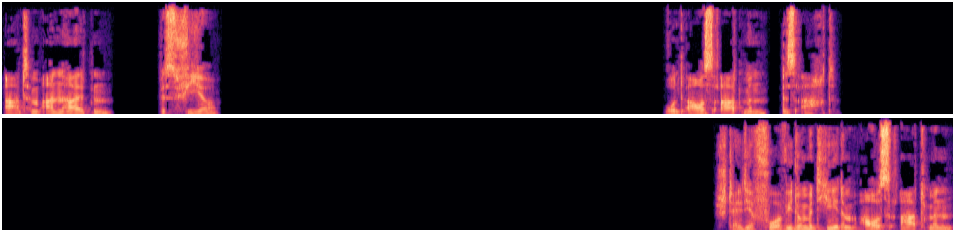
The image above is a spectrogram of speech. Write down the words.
Atem anhalten bis vier. Und ausatmen bis acht. Stell dir vor, wie du mit jedem Ausatmen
